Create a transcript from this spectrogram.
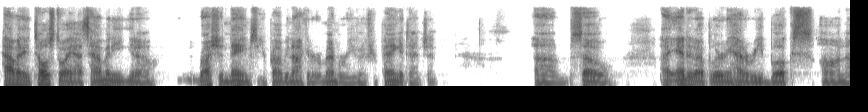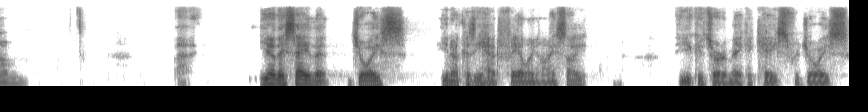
how many Tolstoy has how many, you know, Russian names you're probably not going to remember, even if you're paying attention. Um, so I ended up learning how to read books on, um, you know, they say that Joyce, you know, because he had failing eyesight, you could sort of make a case for Joyce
